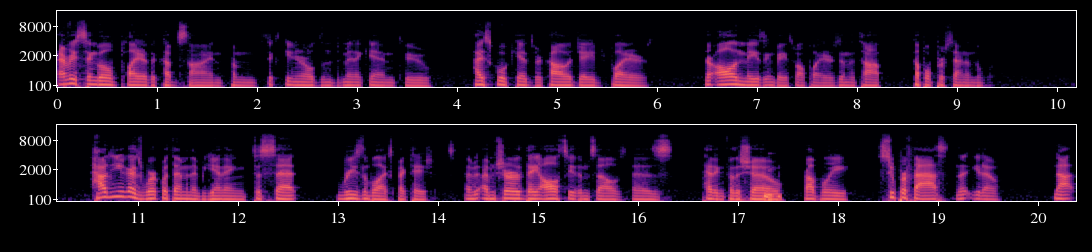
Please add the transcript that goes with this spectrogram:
every single player the cubs signed from 16 year olds in the dominican to high school kids or college age players they're all amazing baseball players in the top couple percent in the world. How do you guys work with them in the beginning to set reasonable expectations? I'm, I'm sure they all see themselves as heading for the show, mm-hmm. probably super fast. You know, not,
